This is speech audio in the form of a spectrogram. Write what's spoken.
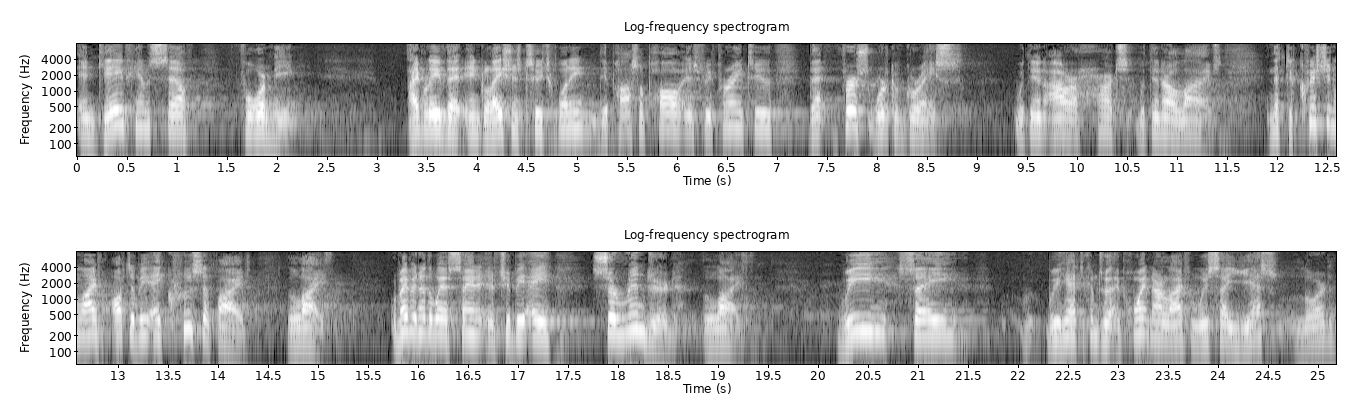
and gave himself for me. I believe that in Galatians 2:20, the apostle Paul is referring to that first work of grace within our hearts, within our lives, and that the Christian life ought to be a crucified life. Or maybe another way of saying it, it should be a surrendered life. We say we have to come to a point in our life when we say, Yes, Lord.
